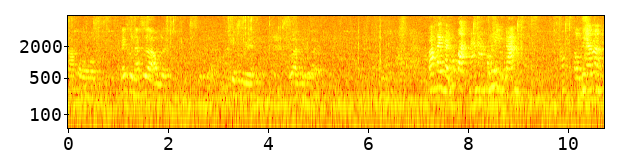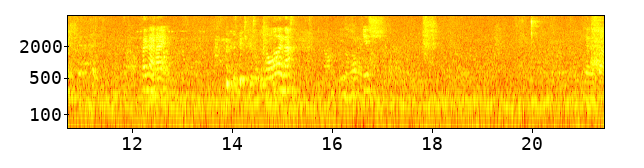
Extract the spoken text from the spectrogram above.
ตาพอไม่คืนนะเสื้อเอาเลยเก็บเลยเวลาพี่ด้วยมาใครถ่ายรูปอะนานๆเขาไม่ให้อยู่นานเอาพี่น้ำอะใครถ่ายให้น้องอะไรนะน้องกิชยังจ้ะ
